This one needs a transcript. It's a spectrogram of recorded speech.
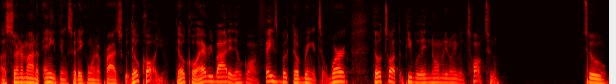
a certain amount of anything so they can win a prize at school, they'll call you. They'll call everybody. They'll go on Facebook. They'll bring it to work. They'll talk to people they normally don't even talk to to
